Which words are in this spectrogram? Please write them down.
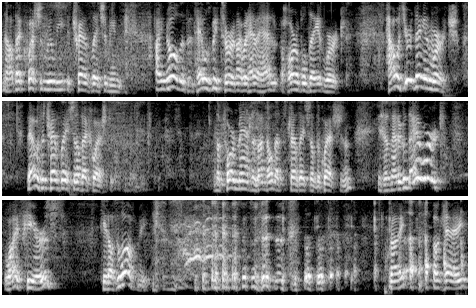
Now, that question really, translation means, I know that the tables be turned, I would have had a horrible day at work. How was your day at work? That was the translation of that question. The poor man does not know that's the translation of the question. He says, I had a good day at work. The wife hears, he doesn't love me. right? Okay,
